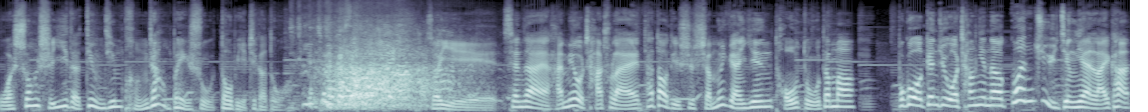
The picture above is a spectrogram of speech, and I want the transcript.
我双十一的定金膨胀倍数都比这个多，所以现在还没有查出来他到底是什么原因投毒的吗？不过根据我常年的观剧经验来看，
